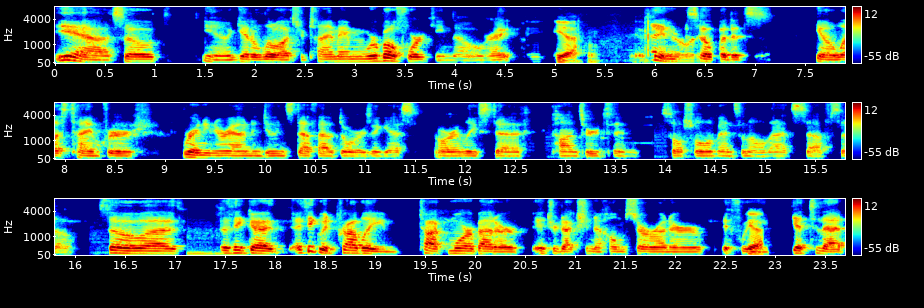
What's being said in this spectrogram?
Yeah, so you know, get a little extra time. I mean, we're both working though, right? Yeah. And so, but it's you know less time for running around and doing stuff outdoors, I guess, or at least uh, concerts and social events and all that stuff. So, so uh, I think uh, I think we'd probably talk more about our introduction to Homestar Runner if we Yeah. Get to that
